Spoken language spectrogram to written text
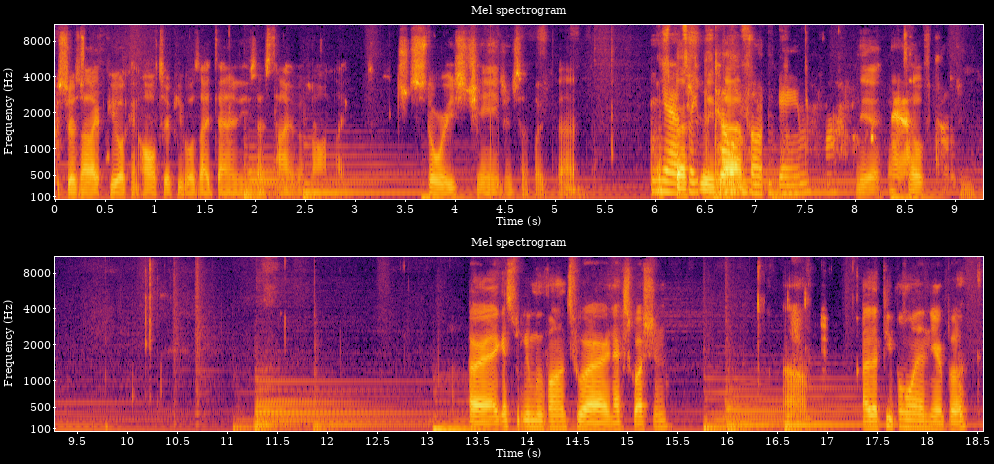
It shows how like people can alter people's identities as time goes on, like stories change and stuff like that. Yeah, it's like the Especially them. telephone game. Yeah, television. All right, I guess we can move on to our next question. Um, are there people in your book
